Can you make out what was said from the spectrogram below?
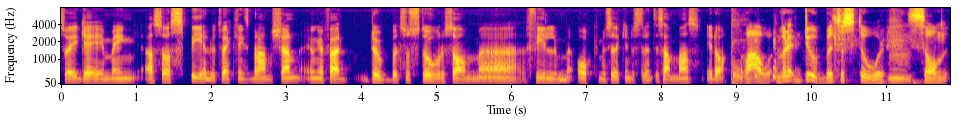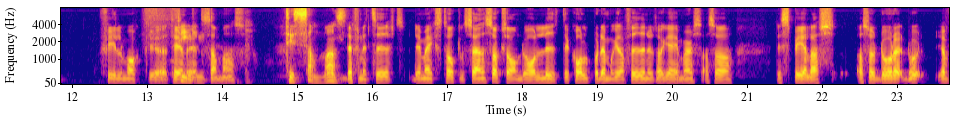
så är gaming, alltså spelutvecklingsbranschen, ungefär dubbelt så stor som eh, film och musikindustrin tillsammans idag. Wow, var det dubbelt så stor som Film och eh, tv Film. tillsammans. tillsammans? Definitivt. Det makes total sense också om du har lite koll på demografin utav gamers. Alltså det spelas, alltså då, då jag,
